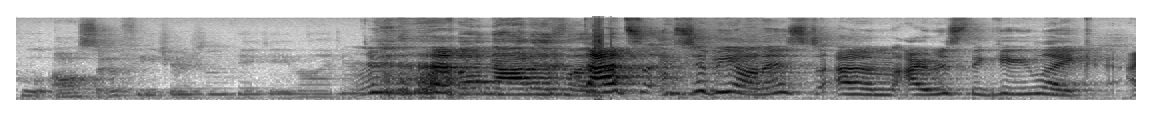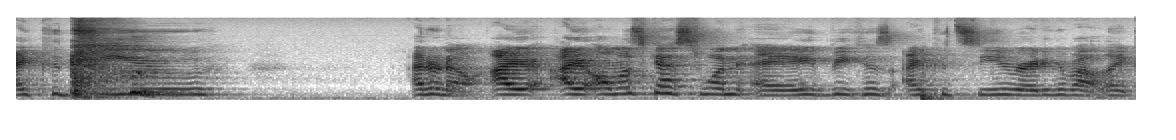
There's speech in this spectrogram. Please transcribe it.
who also features in Peaky Blinders. but not as like. That's to be honest, um, I was thinking like I could see you I don't know. I, I almost guessed one A because I could see you writing about like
